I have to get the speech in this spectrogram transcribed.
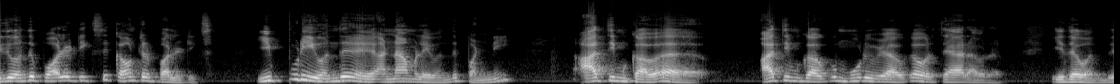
இது வந்து பாலிட்டிக்ஸு கவுண்டர் பாலிட்டிக்ஸ் இப்படி வந்து அண்ணாமலை வந்து பண்ணி அதிமுகவை அதிமுகவுக்கு மூடு விழாவுக்கு அவர் தயாராகிறார். இதை வந்து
